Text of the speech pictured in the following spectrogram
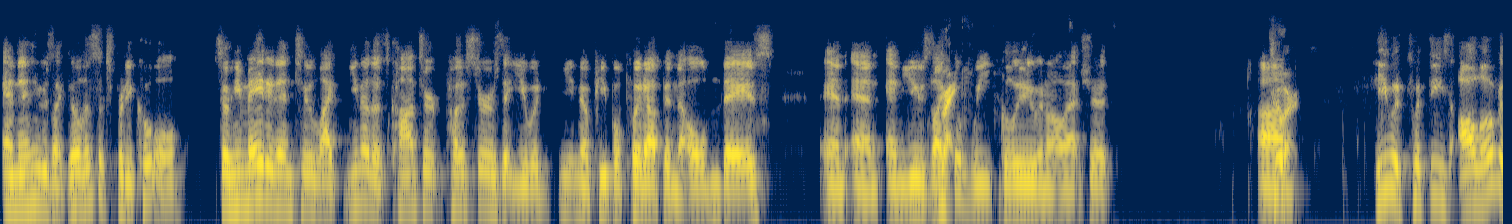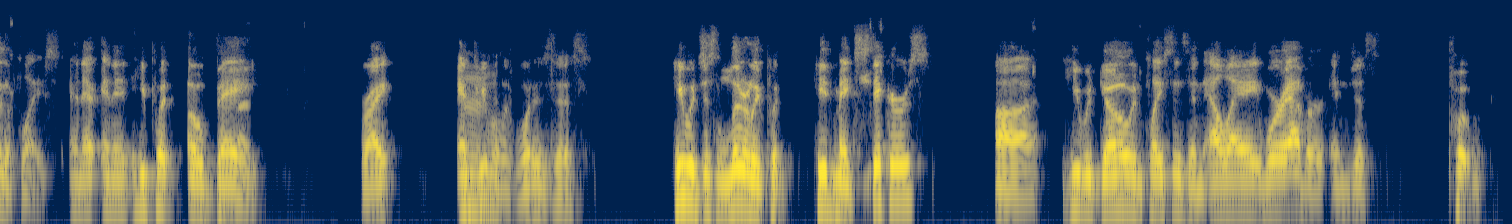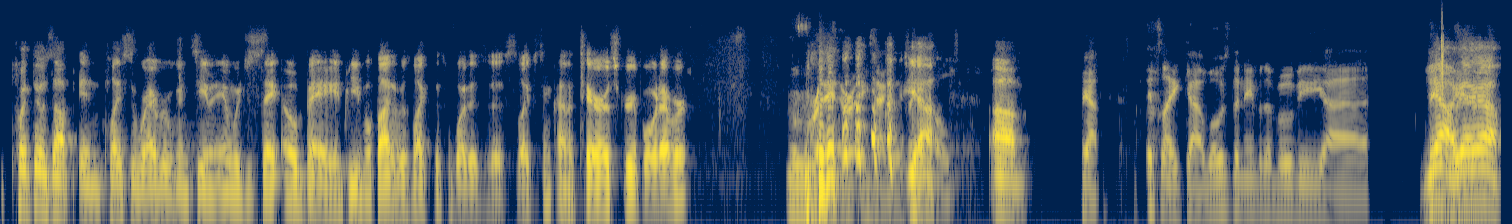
and then he was like, "Oh, this looks pretty cool." So he made it into like you know those concert posters that you would you know people put up in the olden days, and and and use like Right. the wheat glue and all that shit. Um, sure. He would put these all over the place, and and it, he put obey, Okay. right? And Hmm. people were like, "What is this?" He would just literally put. He'd make stickers. Uh, he would go in places in L.A. wherever and just put put those up in places where everyone can see them and would just say obey and people thought it was like this what is this like some kind of terrorist group or whatever Right. or- exactly. Yeah. um It's like uh, what was the name of the movie? Uh, yeah yeah yeah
